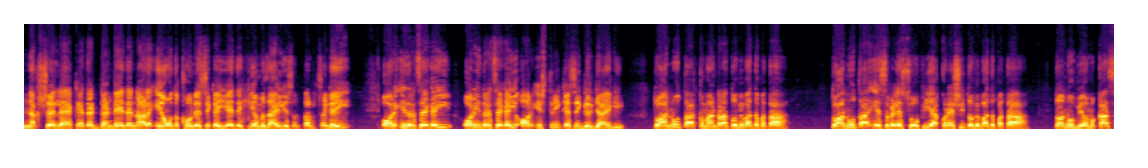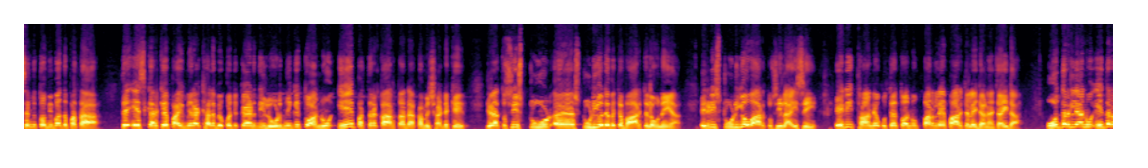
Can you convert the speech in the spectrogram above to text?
ਨਕਸ਼ੇ ਲੈ ਕੇ ਤੇ ਡੰਡੇ ਦੇ ਨਾਲ ਇਉਂ ਦਿਖਾਉਂਦੇ ਸੀ ਕਿ ਇਹ ਦੇਖੀਏ ਮਿਜ਼ਾਈਲ ਇਸ ਤਰਫ ਸੇ ਗਈ ਔਰ ਇਧਰ ਸੇ ਗਈ ਔਰ ਇਧਰ ਸੇ ਗਈ ਔਰ ਇਸ ਤਰੀਕੇ ਸੇ ਗਿਰ ਜਾਏਗੀ। ਤੁਹਾਨੂੰ ਤਾਂ ਕਮਾਂਡਰਾਂ ਤੋਂ ਵੀ ਵੱਧ ਪਤਾ, ਤੁਹਾਨੂੰ ਤਾਂ ਇਸ ਵੇਲੇ ਸੋਫੀਆ ਕੁਰੈਸ਼ੀ ਤੋਂ ਵੀ ਵੱਧ ਪਤਾ, ਤੁਹਾਨੂੰ ਵਿਯਮਕਾ ਸਿੰਘ ਤੋਂ ਵੀ ਵੱਧ ਪਤਾ ਤੇ ਇਸ ਕਰਕੇ ਭਾਈ ਮੇਰਾ ਖਿਆਲ ਵੀ ਕੁਝ ਕਹਿਣ ਦੀ ਲੋੜ ਨਹੀਂ ਕਿ ਤੁਹਾਨੂੰ ਇਹ ਪੱਤਰਕਾਰਤਾ ਦਾ ਕੰਮ ਛੱਡ ਕੇ ਜਿਹੜਾ ਤੁਸੀਂ ਸਟੂ- ਸਟੂਡੀਓ ਦੇ ਵਿੱਚ ਵਾਰ ਚਲਾਉਨੇ ਆ ਇਹ ਜਿਹੜੀ ਸਟੂਡੀਓ ਵਾਰ ਤੁਸੀਂ ਲਾਈ ਸੀ, ਇਹਦੀ ਥਾਂ ਦੇ ਉੱਤੇ ਤੁਹਾਨੂੰ ਪਰਲੇ ਪਾਰ ਚਲੇ ਜਾਣਾ ਚਾਹੀਦਾ। ਉਧਰਲਿਆਂ ਨੂੰ ਇਧਰ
